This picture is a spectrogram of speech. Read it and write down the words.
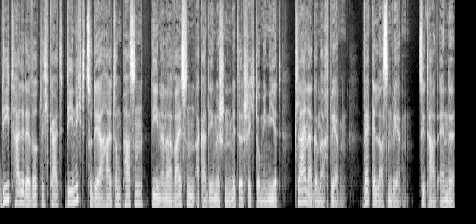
die Teile der Wirklichkeit, die nicht zu der Haltung passen, die in einer weißen akademischen Mittelschicht dominiert, kleiner gemacht werden, weggelassen werden, Zitat Ende,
